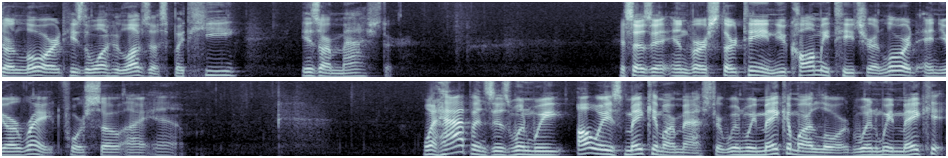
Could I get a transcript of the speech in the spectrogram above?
our Lord, he's the one who loves us, but he is our master. It says in verse 13, You call me teacher and Lord, and you are right, for so I am. What happens is when we always make him our master, when we make him our Lord, when we make it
